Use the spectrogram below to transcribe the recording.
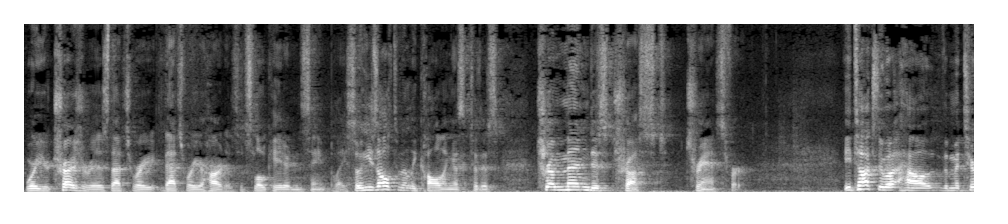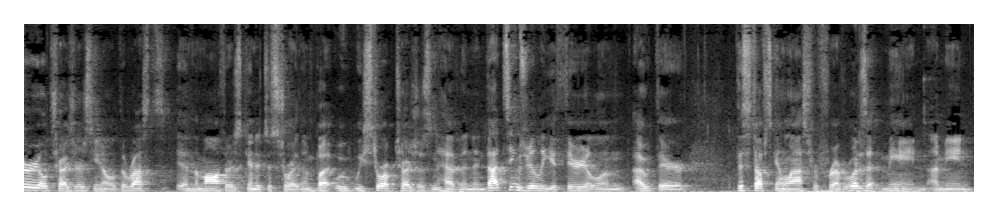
where your treasure is, that's where that's where your heart is. It's located in the same place." So he's ultimately calling us to this tremendous trust transfer he talks about how the material treasures, you know, the rust and the moth is going to destroy them, but we, we, store up treasures in heaven, and that seems really ethereal and out there. This stuff's going to last for forever. What does that mean? I mean,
